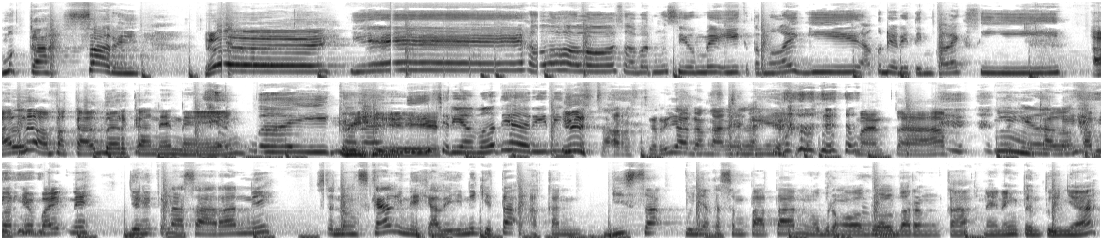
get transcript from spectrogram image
Mekah Sari. Hey! Yeay, sahabat Museum BI, ketemu lagi. Aku dari tim koleksi. Halo, apa kabar Kak Neneng? Baik, Kak Randi. Ceria banget ya hari ini. Yes, harus ceria dong Kak Neneng. Mantap. Hmm, Oke, kalau oke. kabarnya baik nih, jadi penasaran nih. Senang sekali nih kali ini kita akan bisa punya kesempatan ngobrol-ngobrol bareng Kak Neneng tentunya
